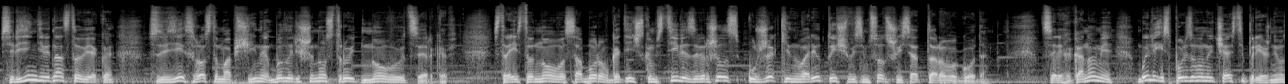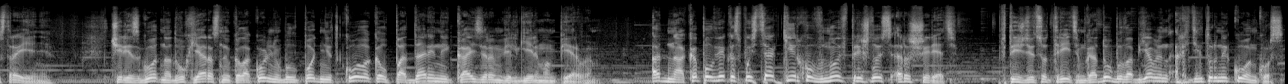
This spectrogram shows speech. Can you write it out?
В середине 19 века в связи с ростом общины было решено строить новую церковь. Строительство нового собора в готическом стиле завершилось уже к январю 1862 года. В целях экономии были использованы части прежнего строения. Через год на двухъярусную колокольню был поднят колокол, подаренный кайзером Вильгельмом I. Однако полвека спустя кирху вновь пришлось расширять. В 1903 году был объявлен архитектурный конкурс,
